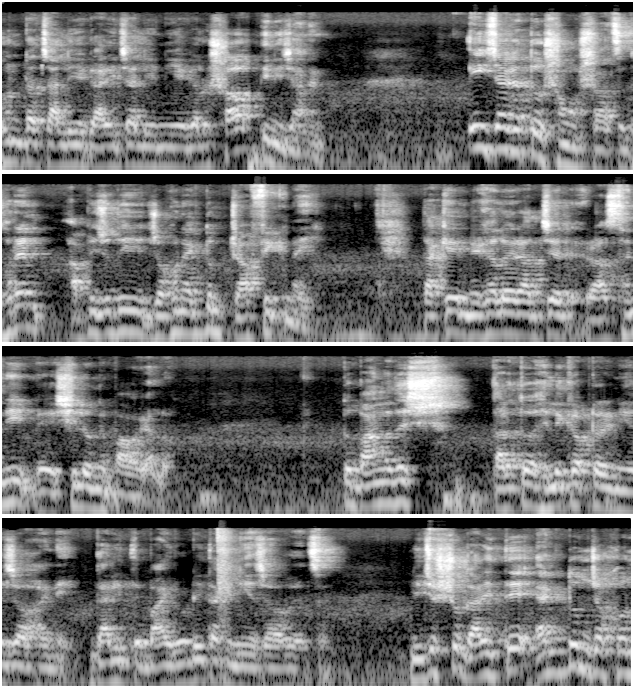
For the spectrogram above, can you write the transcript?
ঘণ্টা চালিয়ে, গাড়ি চালিয়ে নিয়ে গেল, সব তিনি জানেন। এই জায়গাতেও সমস্যা আছে। ধরেন আপনি যদি যখন একদম ট্রাফিক নাই, তাকে মেঘালয় রাজ্যের রাজধানী শিলংয়ে পাওয়া গেল। তো বাংলাদেশ, তারা তো হেলিকপ্টারে নিয়ে যাওয়া হয়নি, গাড়িতে বাই রোডেই তাকে নিয়ে যাওয়া হয়েছে। নিজস্ব গাড়িতে একদম যখন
